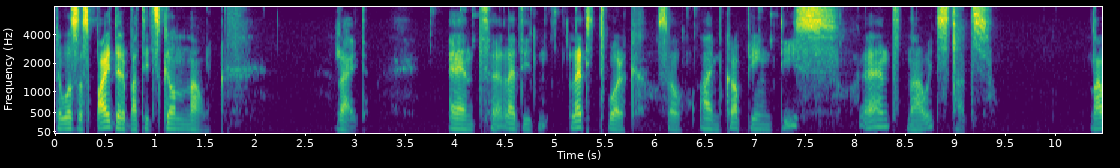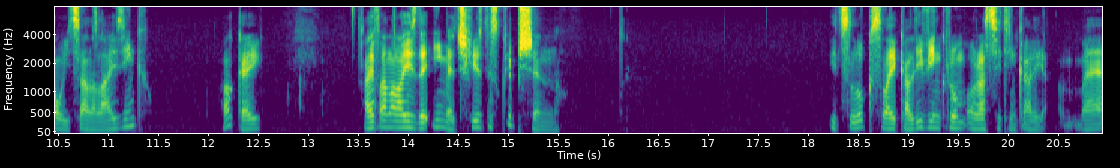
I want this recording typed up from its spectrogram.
There was a spider, but it's gone now. Right and uh, let it let it work. So I'm copying this and now it starts. Now it's analyzing. Okay. I've analyzed the image. Here's description. It looks like a living room or a sitting area. Meh.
